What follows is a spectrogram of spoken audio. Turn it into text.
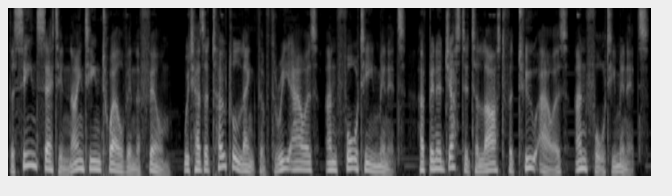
The scene set in 1912 in the film, which has a total length of 3 hours and 14 minutes, have been adjusted to last for 2 hours and 40 minutes.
